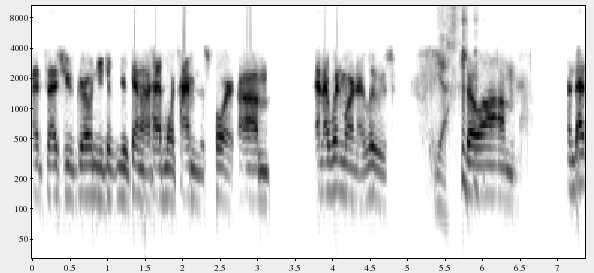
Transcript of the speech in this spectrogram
it's as you've grown, you you kind of have more time in the sport. Um, and I win more than I lose. Yeah. so um, and then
